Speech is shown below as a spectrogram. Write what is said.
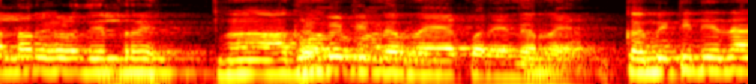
ಎಲ್ಲರೂ ಹೇಳೋದಿಲ್ರಿ. ಕಮಿಟಿ ನಿರ್ಣಯ ಕೊನೆ ನಿರ್ಣಯ. ಕಮಿಟಿ ನಿರ್ಣಯ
